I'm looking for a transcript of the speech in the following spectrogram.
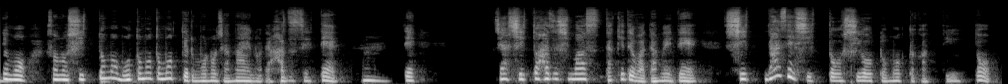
でも、その嫉妬ももともと持ってるものじゃないので外せて、うん、で、じゃあ嫉妬外しますだけではダメで、し、なぜ嫉妬をしようと思ったかっていうと、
